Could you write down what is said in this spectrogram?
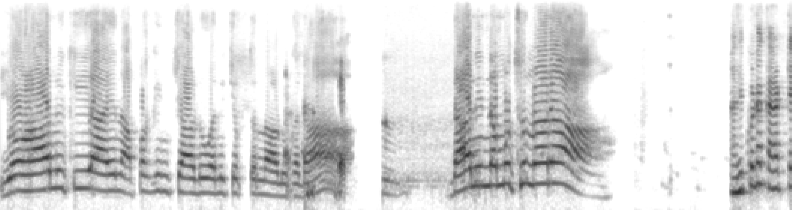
యోహానుకి ఆయన అప్పగించాడు అని చెప్తున్నాడు కదా. దాన్ని నమ్ముచున్నారా? అది కూడా కరెక్టే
